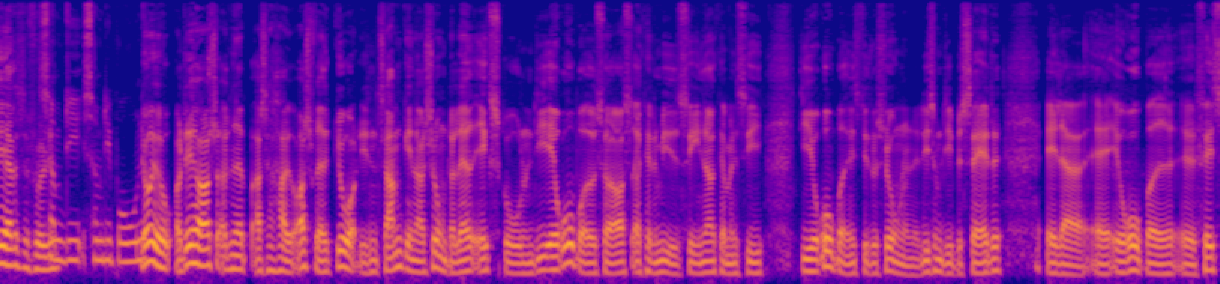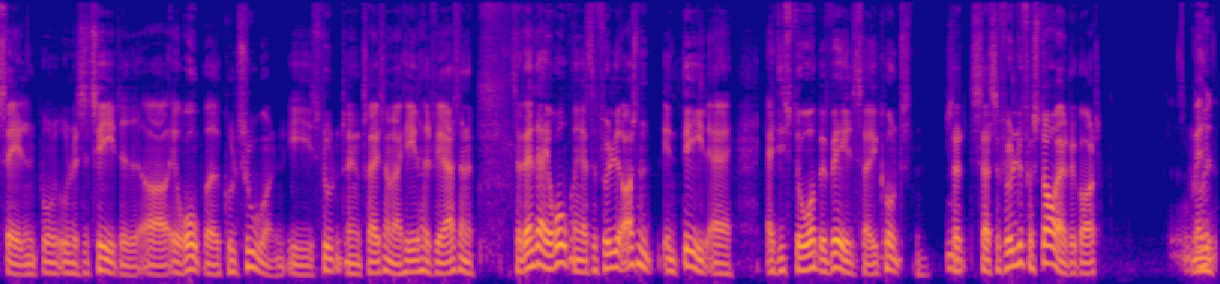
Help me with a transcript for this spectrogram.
det er det selvfølgelig. Som de, som de bruger Jo, jo, og det har, også, altså, har jo også været gjort i den samme generation, der lavede X-skolen. De erobrede så også akademiet senere, kan man sige. De erobrede institutionerne, ligesom de besatte, eller uh, erobrede uh, festsalen på universitetet, og erobrede kulturen i slutningen af 60'erne og hele 70'erne. Så den der erobring er selvfølgelig også en, en del af, af de store bevægelser i kunsten. Så, mm. så selvfølgelig forstår jeg det godt. Men,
